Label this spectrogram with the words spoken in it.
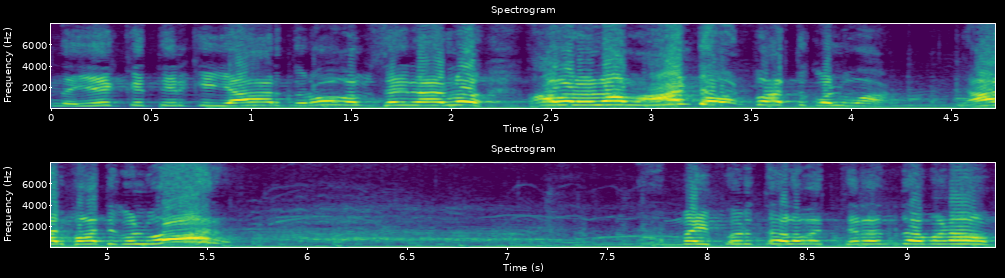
இந்த இயக்கத்திற்கு யார் துரோகம் செய்கிறார்களோ அவரெல்லாம் ஆண்டவன் பார்த்துக் கொள்வார் யார் பார்த்துக் கொள்வார் நம்மை பொறுத்தளவு திறந்த மனம்.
